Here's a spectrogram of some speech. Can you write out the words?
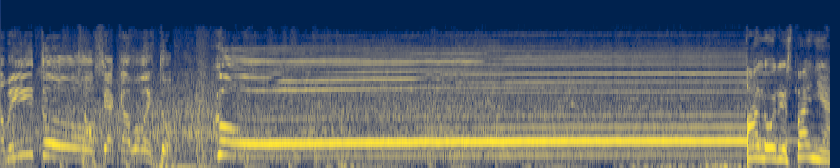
Javito. Se acabó esto. Palo en España.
